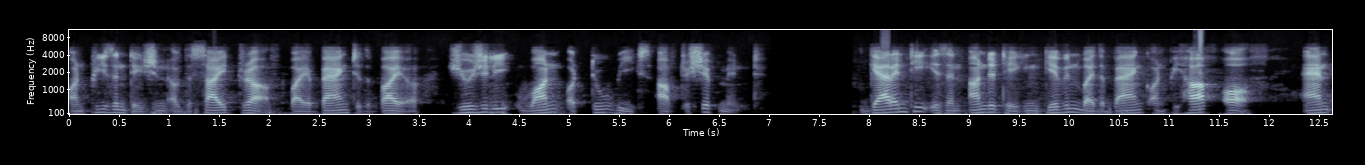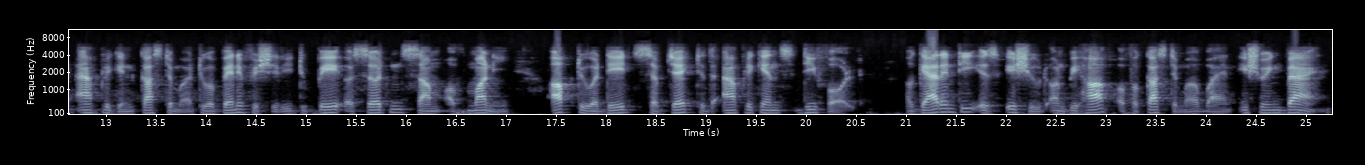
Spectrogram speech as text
on presentation of the sight draft by a bank to the buyer, usually one or two weeks after shipment. Guarantee is an undertaking given by the bank on behalf of an applicant customer to a beneficiary to pay a certain sum of money up to a date subject to the applicant's default. A guarantee is issued on behalf of a customer by an issuing bank.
